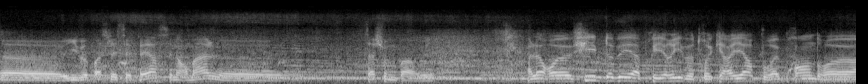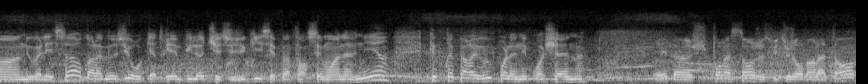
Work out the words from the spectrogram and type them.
Euh, il veut pas se laisser faire, c'est normal. Chôme pas, oui. Alors euh, Philippe Debé, a priori votre carrière pourrait prendre euh, un nouvel essor dans la mesure où quatrième pilote chez Suzuki c'est pas forcément un avenir. Que préparez-vous pour l'année prochaine? Eh ben, pour l'instant, je suis toujours dans l'attente.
